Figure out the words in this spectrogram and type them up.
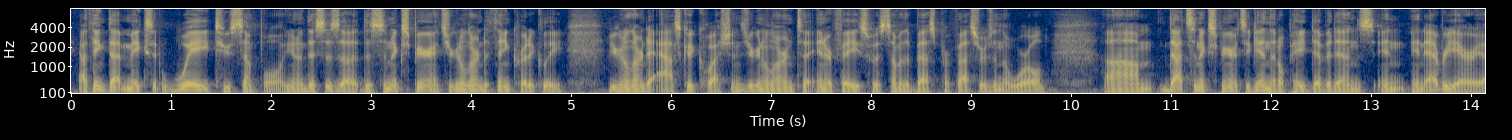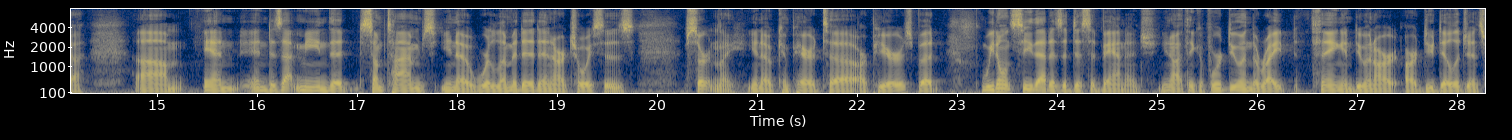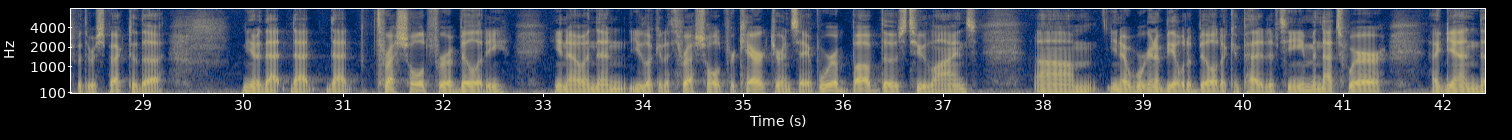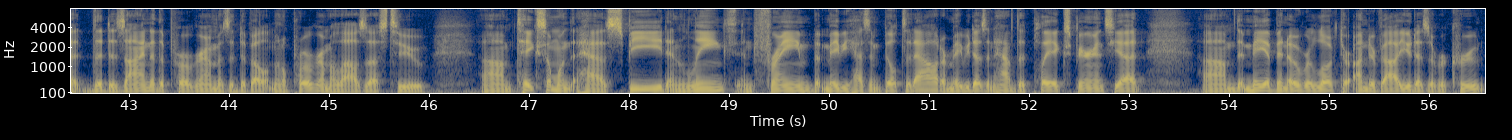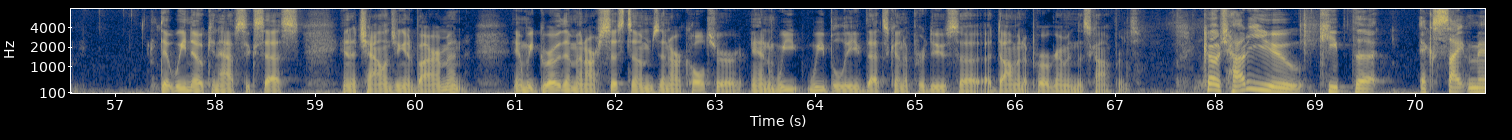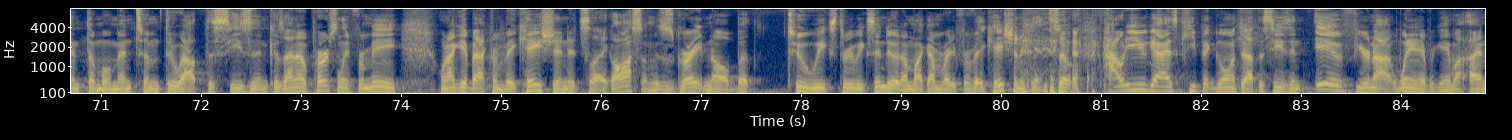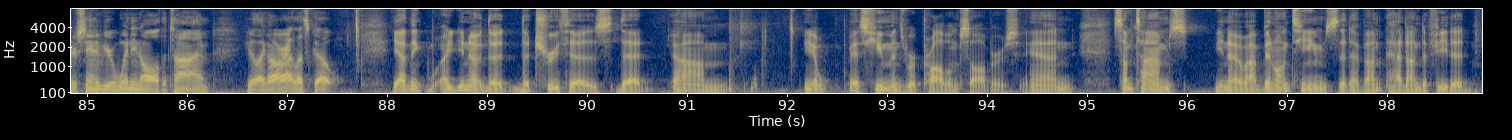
I think that makes it way too simple. You know, this is a this is an experience. You're going to learn to think critically. You're going to learn to ask good questions. You're going to learn to interface with some of the best professors in the world. Um, that's an experience again that'll pay dividends in in every area. Um, and and does that mean that sometimes you know we're limited in our choices? Certainly, you know, compared to our peers, but we don't see that as a disadvantage. You know, I think if we're doing the right thing and doing our, our due diligence with respect to the, you know, that that that threshold for ability, you know, and then you look at a threshold for character and say if we're above those two lines, um, you know, we're going to be able to build a competitive team, and that's where, again, the the design of the program as a developmental program allows us to um, take someone that has speed and length and frame, but maybe hasn't built it out or maybe doesn't have the play experience yet, um, that may have been overlooked or undervalued as a recruit, that we know can have success in a challenging environment. And we grow them in our systems and our culture, and we, we believe that's going to produce a, a dominant program in this conference. Coach, how do you keep the excitement, the momentum throughout the season? Because I know personally for me, when I get back from vacation, it's like awesome, this is great and all, but two weeks, three weeks into it, I'm like, I'm ready for vacation again. So, how do you guys keep it going throughout the season if you're not winning every game? I I understand if you're winning all the time, you're like, all right, let's go. Yeah, I think uh, you know the the truth is that um, you know as humans we're problem solvers, and sometimes you know I've been on teams that have un- had undefeated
